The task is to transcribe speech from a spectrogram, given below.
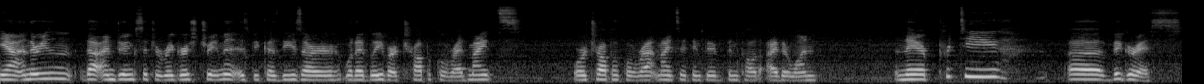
Yeah, and the reason that I'm doing such a rigorous treatment is because these are what I believe are tropical red mites or tropical rat mites. I think they've been called either one. And they are pretty uh, vigorous,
